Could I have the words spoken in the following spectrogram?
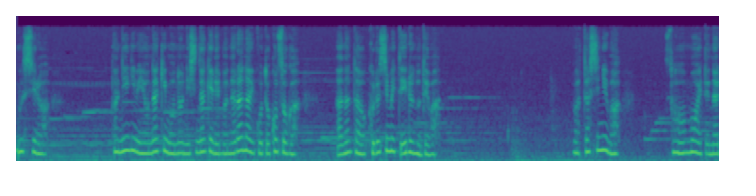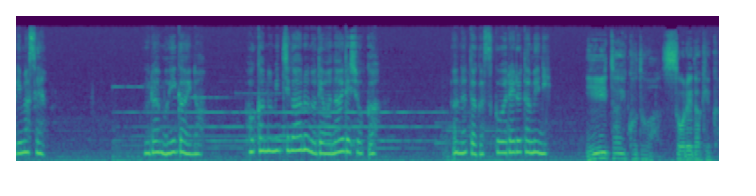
むしろ兄君を亡き者にしなければならないことこそがあなたを苦しめているのでは。私にはそう思えてなりません。恨む以外の他の道があるのではないでしょうか。あなたが救われるために。言いたいことはそれだけか。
